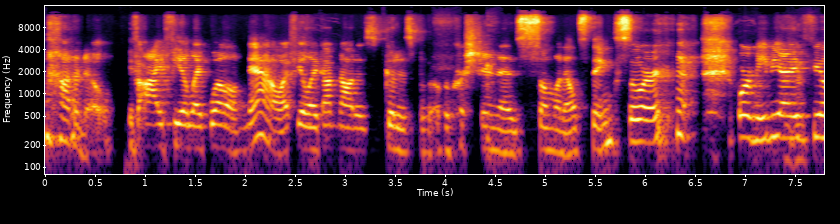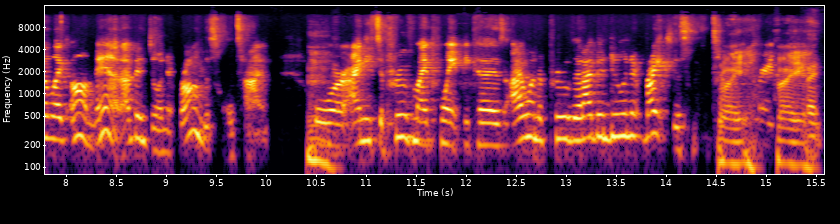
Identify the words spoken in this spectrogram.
I don't know if I feel like, well, now I feel like I'm not as good as of a Christian as someone else thinks, or, or maybe I Mhm. feel like, oh man, I've been doing it wrong this whole time, Hmm. or I need to prove my point because I want to prove that I've been doing it right this whole time. Right. Right. Right. Right.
